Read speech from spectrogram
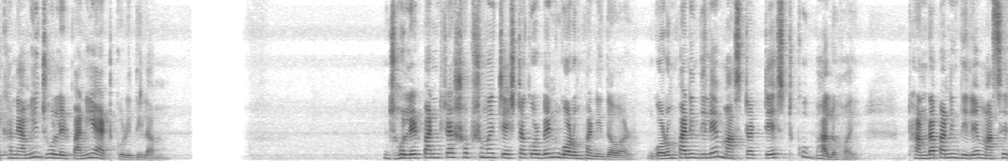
এখানে আমি ঝোলের পানি অ্যাড করে দিলাম। ঝোলের পানিটা সবসময় চেষ্টা করবেন গরম পানি দেওয়ার। গরম পানি দিলে মাছটার টেস্ট খুব ভালো হয়। ঠান্ডা পানি দিলে মাছের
